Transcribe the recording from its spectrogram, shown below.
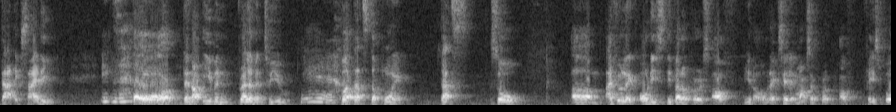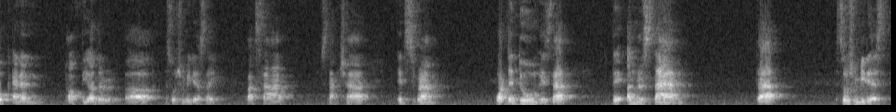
that exciting Exactly. or they're not even relevant to you. yeah. But that's the point. That's so. Um, I feel like all these developers of you know, like say like Mark Zuckerberg of Facebook, and then of the other uh, social medias like WhatsApp, Snapchat, Instagram. What they're doing is that they understand that social media is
